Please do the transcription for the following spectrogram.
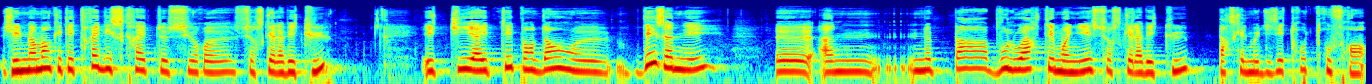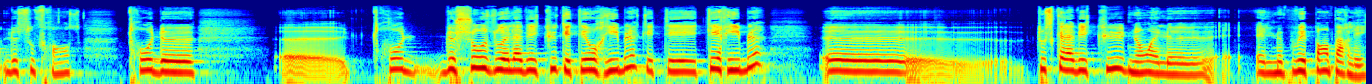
J'ai une maman qui était très discrète sur euh, sur ce qu'elle a vécu et qui a été pendant euh, des années euh, à ne pas vouloir témoigner sur ce qu'elle a vécu parce qu'elle me disait trop de souffrance, trop de euh, trop de choses où elle a vécu qui étaient horribles, qui étaient terribles. Euh, tout ce qu'elle a vécu, non, elle, euh, elle ne pouvait pas en parler.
